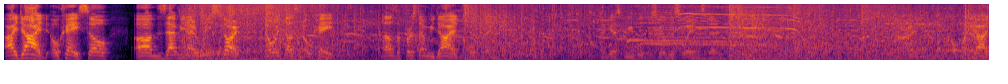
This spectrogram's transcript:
I died. Okay, so, um, does that mean I restart? No, it doesn't. Okay. That was the first time we died in the whole thing. I guess we will just go this way instead. Alright. Oh my god.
